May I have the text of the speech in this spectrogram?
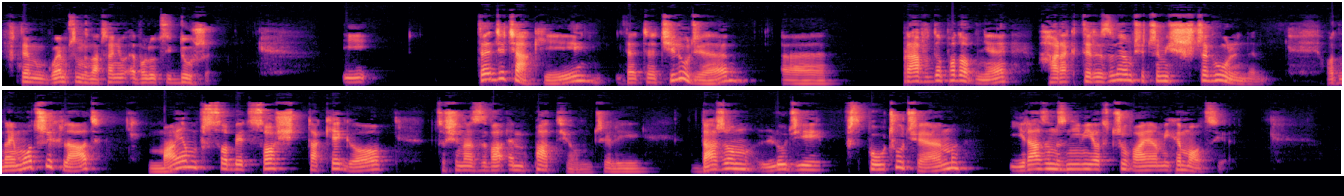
w tym głębszym znaczeniu ewolucji duszy. I te dzieciaki, te, te ci ludzie e, prawdopodobnie charakteryzują się czymś szczególnym. Od najmłodszych lat mają w sobie coś takiego, co się nazywa empatią, czyli darzą ludzi współczuciem i razem z nimi odczuwają ich emocje.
